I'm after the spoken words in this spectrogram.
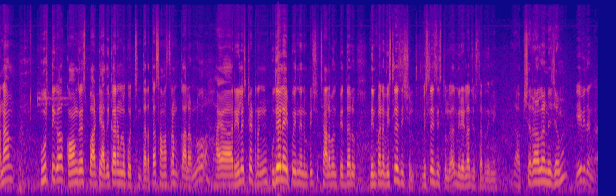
అన్న పూర్తిగా కాంగ్రెస్ పార్టీ అధికారంలోకి వచ్చిన తర్వాత సంవత్సరం కాలంలో రియల్ ఎస్టేట్ రంగం కుదేలైపోయింది అని చెప్పేసి చాలామంది పెద్దలు దీనిపైన విశ్లేషిస్తులు విశ్లేషిస్తులు కదా మీరు ఎలా చూస్తారు దీన్ని? అక్షరాల నిజం. ఏ విధంగా?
